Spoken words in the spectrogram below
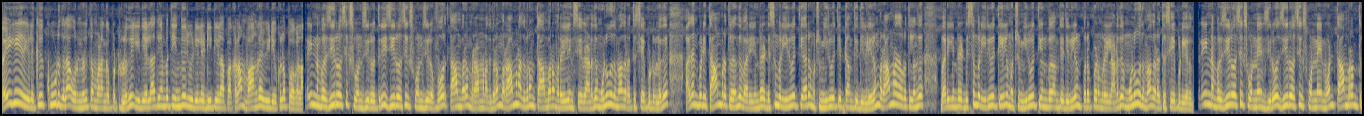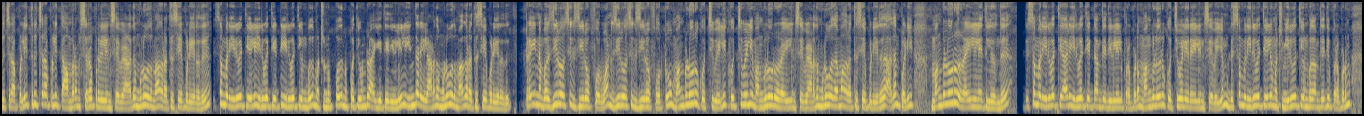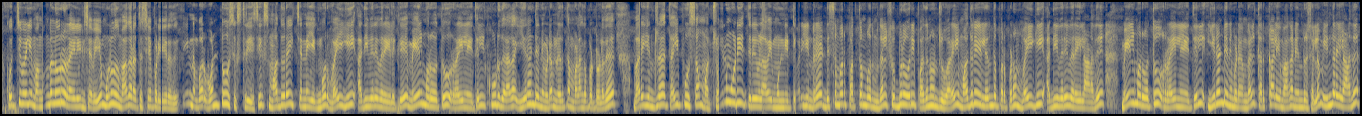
வைகை ரயிலுக்கு கூடுதலாக ஒரு நிறுத்தம் வழங்கப்பட்டுள்ளது. இது எல்லாத்தையும் பற்றி இந்த ஒரு வீடியோவில் டீட்டெயிலாக பார்க்கலாம். வாங்க வீடியோக்குள்ளே போகலாம். Train number zero six one zero three zero six one zero four Tambaram Ramanathapuram. Ramanathapuram Tambaram ரயிலின் சேவையானது முழுவதுமாக ரத்து செய்யப்பட்டுள்ளது. அதன்படி தாம்பரத்திலிருந்து வருகின்ற டிசம்பர் இருபத்தி ஆறு மற்றும் இருபத்தி எட்டாம் தேதிகளிலும் ராமநாதபுரத்திலிருந்து வருகின்ற டிசம்பர் இருபத்தி ஏழு மற்றும் இருபத்தி ஒன்பதாம் தேதிகளிலும் புறப்படும் ரயிலானது முழுவதுமாக ரத்து செய்யப்படுகிறது. Train number zero six one nine zero zero six one nine one Tambaram Tiruchirappalli. Tiruchirappalli Tambaram சிறப்பு ரயிலின் சேவையானது முழுவதுமாக ரத்து செய்யப்படுகிறது. டிசம்பர் இருபத்தி ஏழு இருபத்தி எட்டு இருபத்தி ஒன்பது மற்றும் முப்பது முப்பத்தி ஒன்று ஆகிய தேதிகளில் இந்த ரயிலானது முழுவதுமாக ரத்து செய்யப்படுகிறது. Train number zero six zero four one zero six zero four two Mangaluru Kochuveli. Kochuveli Mangaluru ரயிலின் சேவையானது முழுவதுமாக ரத்து செய்யப்படுகிறது. அதன்படி மங்களூரு ரயில் நிலையத்திலிருந்து டிசம்பர் இருபத்தி ஆறு இருபத்தி எட்டாம் தேதிகளில் புறப்படும் மங்களூரு கொச்சுவேலி ரயிலின் சேவையும் டிசம்பர் இருபத்தி ஏழு மற்றும் இருபத்தி ஒன்பதாம் தேதி புறப்படும் கொச்சுவேலி மங்களூரு ரயிலின் சேவையும் முழுவதுமாக ரத்து செய்யப்படுகிறது. Train number one two six three six Madurai Chennai Egmore Vaigai அதிவிரைவு ரயிலுக்கு மேல்மருவத்தூர் ரயில் நிலையத்தில் கூடுதலாக இரண்டு நிமிடம் நிறுத்தம் வழங்கப்பட்டுள்ளது. வருகின்ற தைப்பூசம் மற்றும் இருமுடி திருவிழாவை முன்னிட்டு வருகின்ற டிசம்பர் பத்தொன்பது முதல் பிப்ரவரி பதினொன்று வரை மதுரையிலிருந்து புறப்படும் வைகை அதிவிரைவு ரயிலானது மேல்மருவத்தூர் ரயில் நிலையத்தில் இரண்டு நிமிடங்கள் தற்காலிகமாக நின்று செல்லும். இந்த ரயிலானது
